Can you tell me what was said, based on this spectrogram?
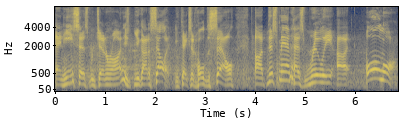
and he says Regeneron, you got to sell it. He takes it hold to sell. Uh, this man has really, uh, all along,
